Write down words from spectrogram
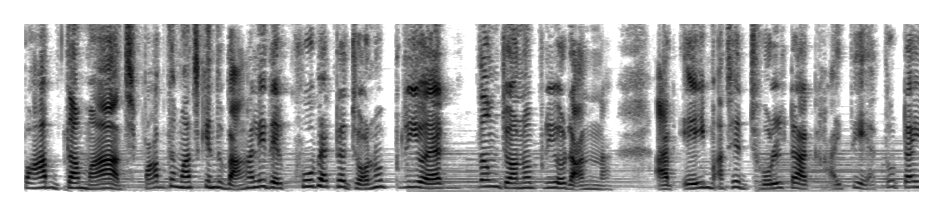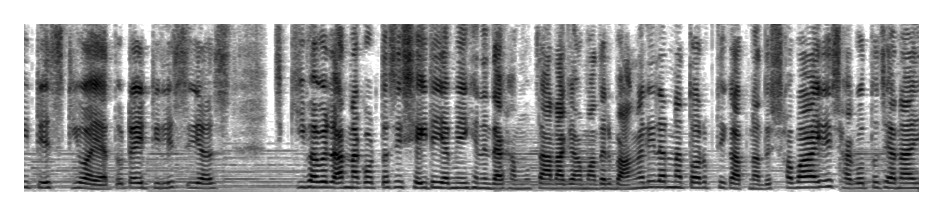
পাবদা মাছ। পাবদা মাছ কিন্তু বাঙালিদের খুব একটা জনপ্রিয়, একদম জনপ্রিয় রান্না। আর এই মাছের ঝোলটা খাইতে এতটাই টেস্টি হয়, এতটাই ডিলিশিয়াস কীভাবে রান্না করতেছি সেইটাই আমি এখানে দেখাবো তার আগে আমাদের বাঙালি রান্নার তরফ থেকে আপনাদের সবাই স্বাগত জানাই।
